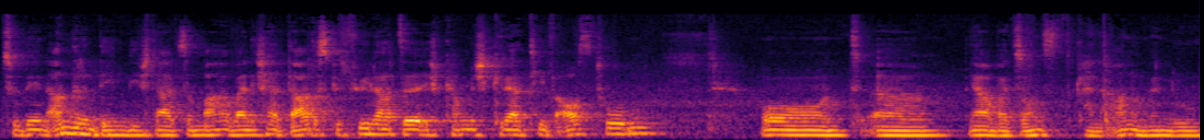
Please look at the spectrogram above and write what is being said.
zu den anderen Dingen, die ich da halt so mache, weil ich halt da das Gefühl hatte, ich kann mich kreativ austoben. Und ähm, ja, weil sonst, keine Ahnung, wenn du,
